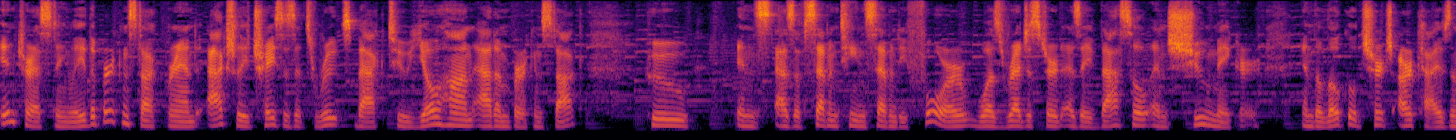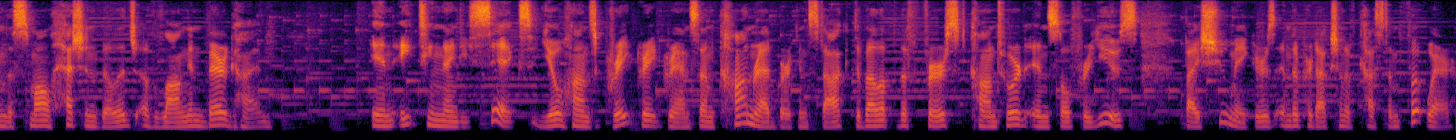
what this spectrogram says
interestingly, the Birkenstock brand actually traces its roots back to Johann Adam Birkenstock, who in, as of 1774 was registered as a vassal and shoemaker in the local church archives in the small Hessian village of Langenbergheim. In 1896, Johann's great great grandson Conrad Birkenstock developed the first contoured insole for use by shoemakers in the production of custom footwear.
